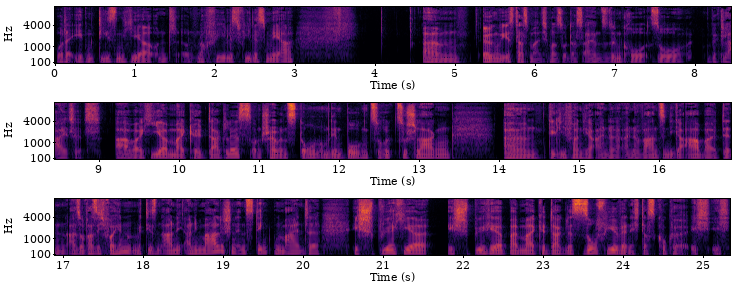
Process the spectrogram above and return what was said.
oder eben diesen hier und, und noch vieles, vieles mehr. Ähm, irgendwie ist das manchmal so, dass ein Synchro so begleitet. Aber hier Michael Douglas und Sharon Stone, um den Bogen zurückzuschlagen, ähm, die liefern hier eine, eine wahnsinnige Arbeit, denn also was ich vorhin mit diesen animalischen Instinkten meinte, ich spüre hier ich spüre hier bei Michael Douglas so viel, wenn ich das gucke. Ich, ich,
